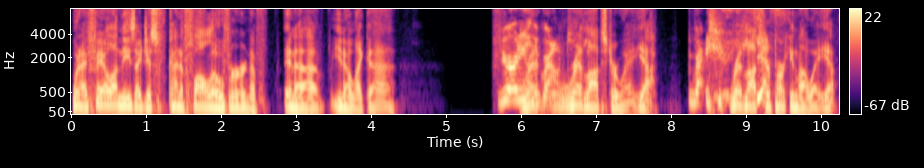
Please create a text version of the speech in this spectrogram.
when I fail on these, I just kind of fall over in a in a, you know, like a You're already on the ground. red lobster way. Yeah. right. Red lobster Yes. parking lot way. Yep.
